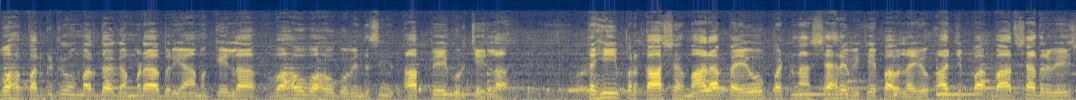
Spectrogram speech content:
ਵਾਹ ਪ੍ਰਗਟਿਓ ਮਰਦਾ ਗਮੜਾ ਬਰਿਆਮ ਕੇਲਾ, ਵਾਹੋ ਵਾਹੋ ਗੋਬਿੰਦ ਸਿੰਘ, ਆਪੇ ਗੁਰਚੇਲਾ ਤਹੀਂ ਪ੍ਰਕਾਸ਼ ਹਮਾਰਾ ਭਇਓ, ਪਟਨਾ ਸ਼ਹਿਰ ਵਿਖੇ ਭਵ ਲਾਇਓ। ਅੱਜ ਪ- ਬਾਦਸ਼ਾਹ ਦਰਵੇਸ਼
